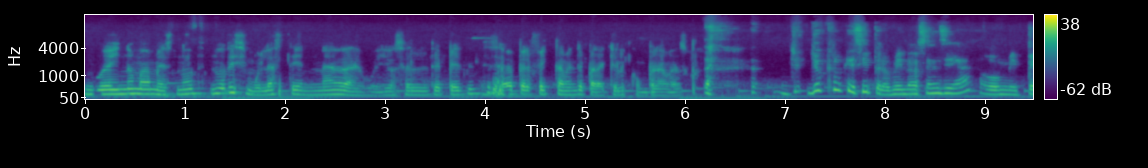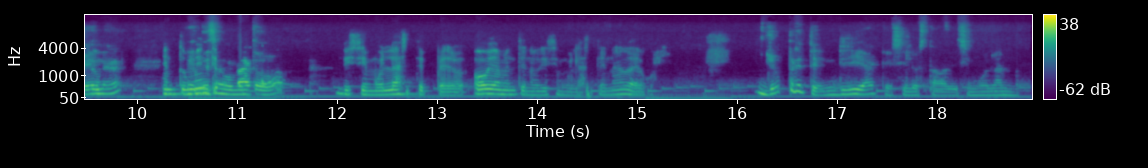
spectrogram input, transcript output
Güey, no mames, no, no disimulaste nada, güey. O sea, el dependiente sabe perfectamente para qué lo comprabas, güey. Yo, yo creo que sí, pero mi inocencia o mi pena En tu en mente ese momento disimulaste, pero obviamente no disimulaste nada, güey. Yo pretendía que sí lo estaba disimulando.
